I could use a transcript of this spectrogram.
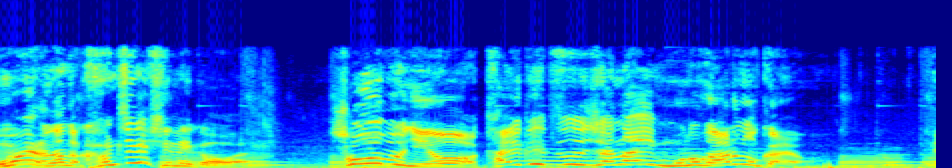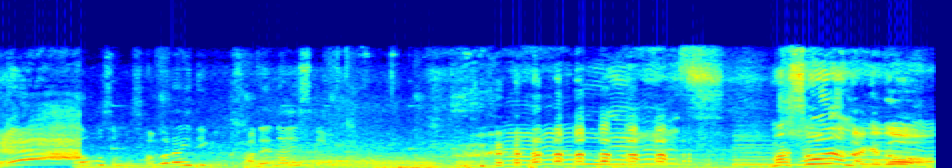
お前らなんか勘違いしてねえかおい勝負によ対決じゃないものがあるのかよえそもそもサムライディング金ないですから。ー、まあそうなんだけど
